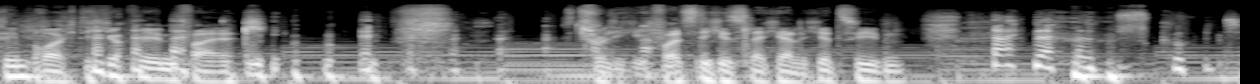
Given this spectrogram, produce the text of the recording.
den bräuchte ich auf jeden Fall. Entschuldige, ich wollte es nicht ins Lächerliche ziehen. Nein, alles gut.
